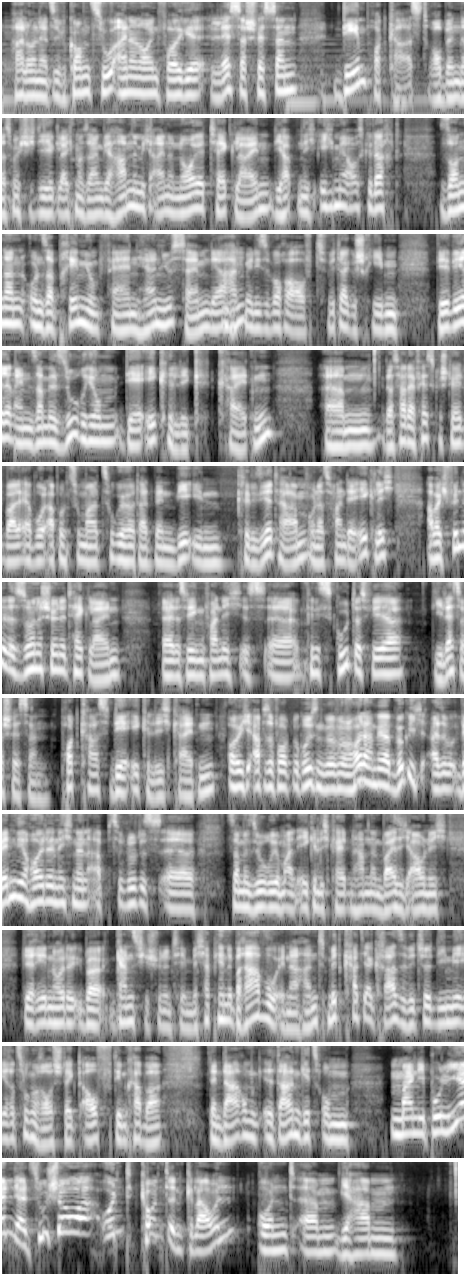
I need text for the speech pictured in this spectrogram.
Hallo und herzlich willkommen zu einer neuen Folge Lester-Schwestern, dem Podcast. Robin, das möchte ich dir hier gleich mal sagen. Wir haben nämlich eine neue Tagline, die habe nicht ich mir ausgedacht, sondern unser Premium-Fan, Herr Newsham, der mhm. hat mir diese Woche auf Twitter geschrieben, wir wären ein Sammelsurium der Ekeligkeiten. Ähm, das hat er festgestellt, weil er wohl ab und zu mal zugehört hat, wenn wir ihn kritisiert haben und das fand er eklig. Aber ich finde, das ist so eine schöne Tagline. Äh, deswegen fand ich es, äh, finde ich es gut, dass wir die Lester-Schwestern, Podcast der Ekeligkeiten, euch ab sofort begrüßen dürfen. Und heute haben wir wirklich, also wenn wir heute nicht ein absolutes äh, Sammelsurium an Ekeligkeiten haben, dann weiß ich auch nicht. Wir reden heute über ganz viele schöne Themen. Ich habe hier eine Bravo in der Hand mit Katja Krasewitsche, die mir ihre Zunge raussteckt auf dem Cover. Denn darum, äh, darin geht es um Manipulieren der Zuschauer und Content klauen. Und ähm, wir haben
